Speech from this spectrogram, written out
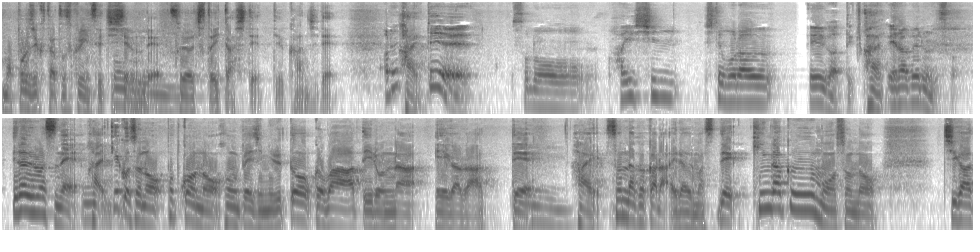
まあ、プロジェクターとスクリーン設置してるんで、それをちょっと活かしてっていう感じで。あれはいって、その、配信してもらう映画ってはい選べるんですか、選べますね。はい。結構その、ポップコーンのホームページ見ると、こうバーっていろんな映画があって、はい。その中から選べます。で、金額もその、違っ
